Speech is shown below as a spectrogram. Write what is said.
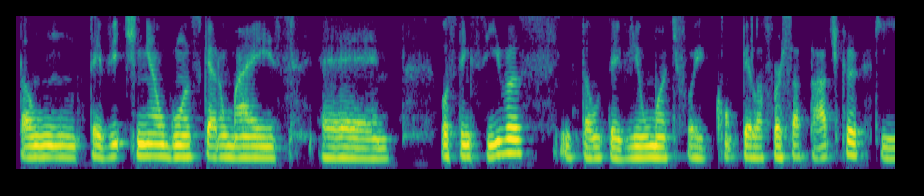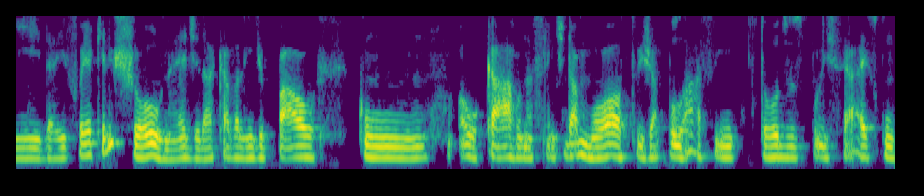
Então, teve, tinha algumas que eram mais é, ostensivas, então teve uma que foi com, pela força tática, que daí foi aquele show, né, de dar cavalinho de pau com o carro na frente da moto e já pulassem todos os policiais com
